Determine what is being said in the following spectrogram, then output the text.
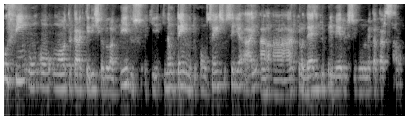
Por fim, um, uma outra característica do Lapidus, que, que, não tem muito consenso, seria a, a, a, artrodese entre o primeiro e o segundo metatarsal.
